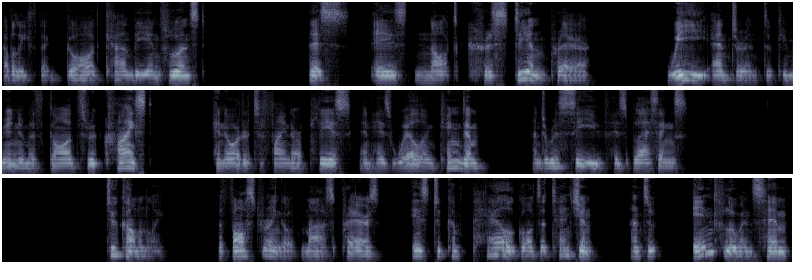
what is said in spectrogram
a belief that God can be influenced. This is not Christian prayer. We enter into communion with God through Christ in order to find our place in His will and kingdom and to receive his blessings. Too commonly, the fostering of mass prayers is to compel God's attention and to influence him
